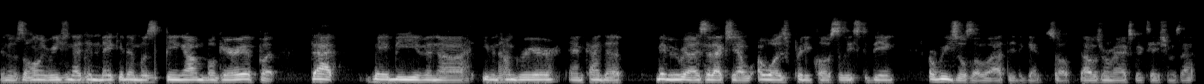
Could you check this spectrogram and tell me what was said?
and it was the only region I didn't make it in was being out in Bulgaria. But that made me even uh, even hungrier and kind of made me realize that actually I, I, was pretty close at least to being a regionals level athlete again. So that was where my expectation was at.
